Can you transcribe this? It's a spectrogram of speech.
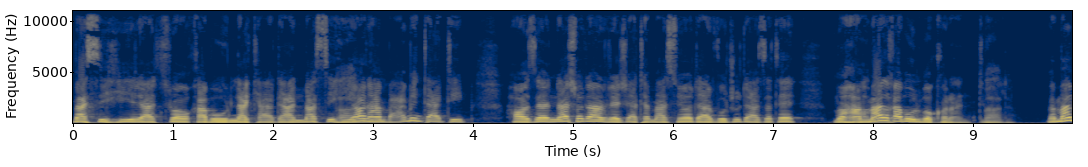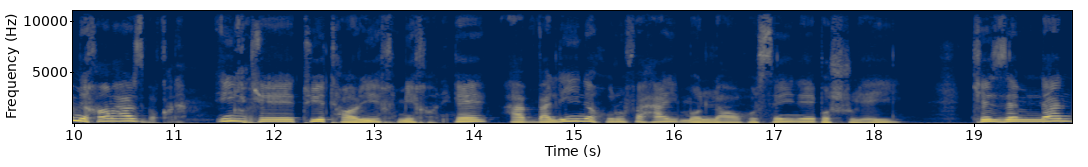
مسیحیت رو قبول نکردن مسیحیان بله. هم به همین ترتیب حاضر نشدن رجعت مسیح رو در وجود حضرت محمد. قبول بکنند. بله. و من می‌خوام عرض بکنم. این که توی تاریخ می‌خوانیم که اولین حروف هی ملا حسین بشرویی که ضمناً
